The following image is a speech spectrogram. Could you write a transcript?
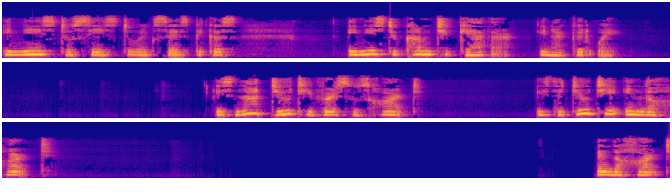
it needs to cease to exist because it needs to come together in a good way. It's not duty versus heart. It's the duty in the heart and the heart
